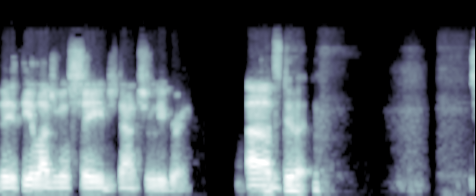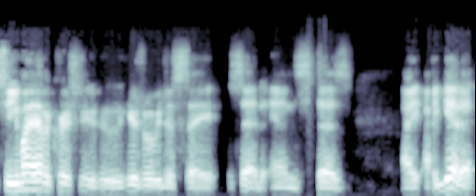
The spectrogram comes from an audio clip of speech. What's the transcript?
the theological sage Nacho Libre. Um, let's do it so you might have a Christian who hears what we just say said and says, I, I get it,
